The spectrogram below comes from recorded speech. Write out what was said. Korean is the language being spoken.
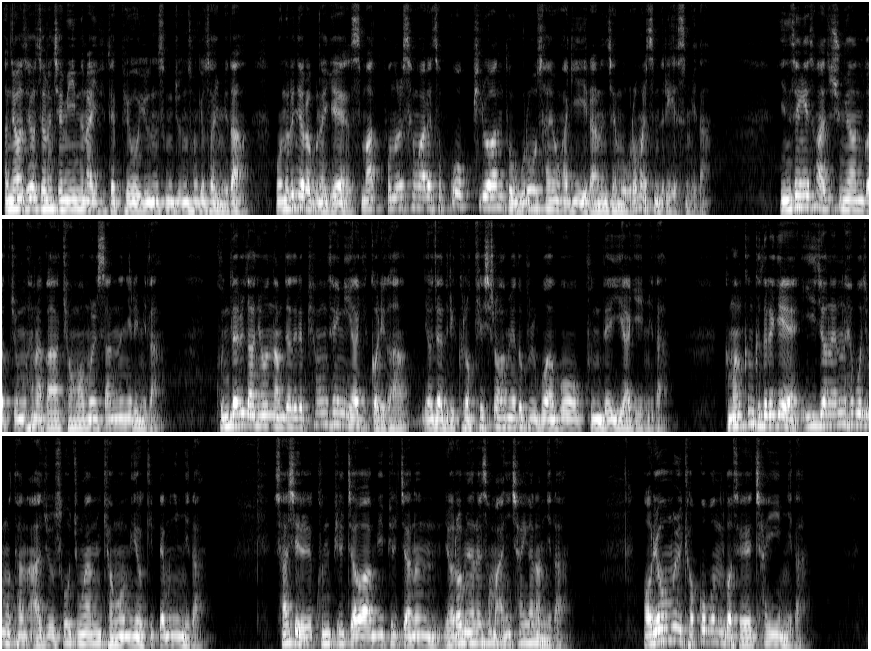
안녕하세요. 저는 재미있는 IT 대표 윤승준 선교사입니다. 오늘은 여러분에게 스마트폰을 생활에서 꼭 필요한 도구로 사용하기라는 제목으로 말씀드리겠습니다. 인생에서 아주 중요한 것 중 하나가 경험을 쌓는 일입니다. 군대를 다녀온 남자들의 평생 이야기거리가 여자들이 그렇게 싫어함에도 불구하고 군대 이야기입니다. 그만큼 그들에게 이전에는 해보지 못한 아주 소중한 경험이었기 때문입니다. 사실 군필자와 미필자는 여러 면에서 많이 차이가 납니다. 어려움을 겪어본 것의 차이입니다.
